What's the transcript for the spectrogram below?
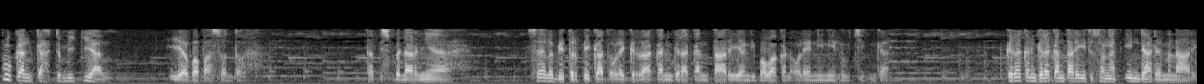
Bukankah demikian? Iya, Bapak Sontor. Tapi sebenarnya saya lebih terpikat oleh gerakan-gerakan tari yang dibawakan oleh Nini Lujinggan. Gerakan-gerakan tari itu sangat indah dan menarik.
